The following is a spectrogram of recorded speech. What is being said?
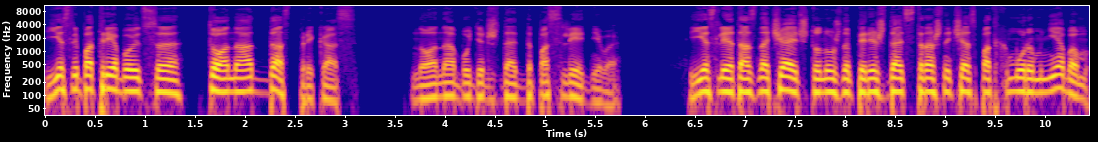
Если потребуется, то она отдаст приказ но она будет ждать до последнего. Если это означает, что нужно переждать страшный час под хмурым небом,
